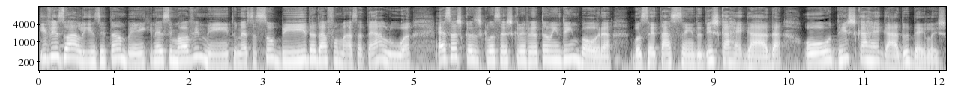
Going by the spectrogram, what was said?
E visualize também que nesse movimento, nessa subida da fumaça até a lua, essas coisas que você escreveu estão indo embora. Você está sendo descarregada ou descarregado delas.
